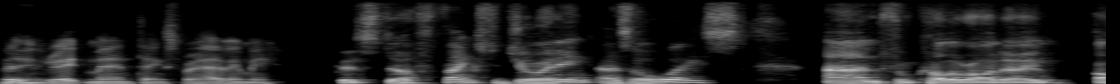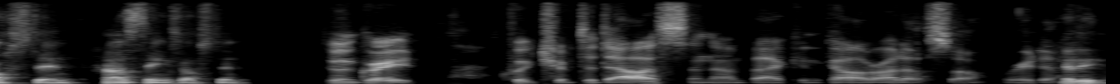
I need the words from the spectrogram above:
Doing great, man. Thanks for having me. Good stuff. Thanks for joining, as always. And from Colorado, Austin. How's things, Austin? Doing great. Quick trip to Dallas, and I'm back in Colorado. So ready to. You had a,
